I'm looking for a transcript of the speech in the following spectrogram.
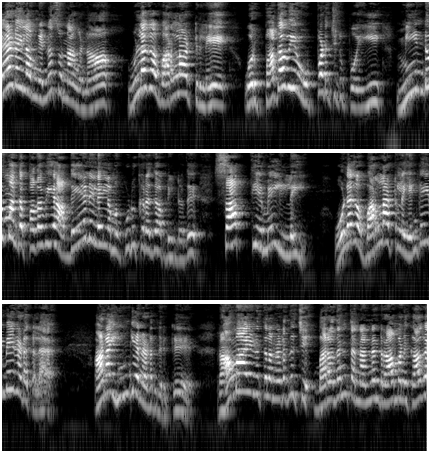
மேடையில் அவங்க என்ன சொன்னாங்கன்னா உலக வரலாற்றிலே ஒரு பதவியை ஒப்படைச்சிட்டு போய் மீண்டும் அந்த பதவியை அதே நிலையில் நம்ம கொடுக்கறது அப்படின்றது சாத்தியமே இல்லை. உலக வரலாற்றில் எங்கேயுமே நடக்கலை. ஆனா இங்க நடந்திருக்கு. ராமாயணத்துல நடந்துச்சு. பரதன் தன் அண்ணன் ராமனுக்காக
